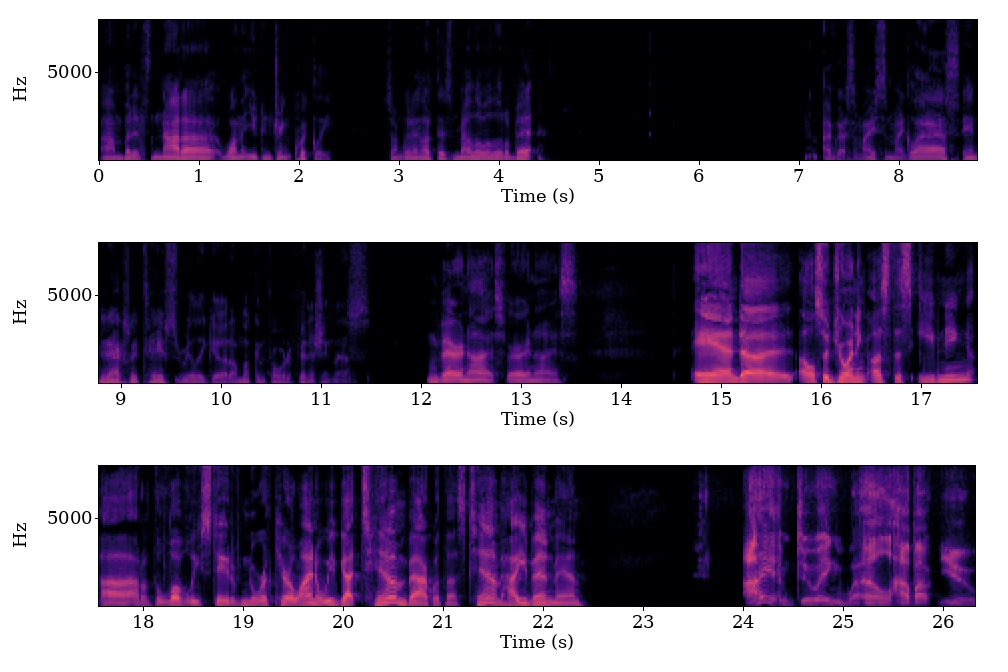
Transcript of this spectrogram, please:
Um, but it's not a one that you can drink quickly. So I'm going to let this mellow a little bit. I've got some ice in my glass, and it actually tastes really good. I'm looking forward to finishing this. Very nice, very nice. And uh, also joining us this evening, uh, out of the lovely state of North Carolina, we've got Tim back with us. Tim, how you been, man? I am doing well. How about you?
